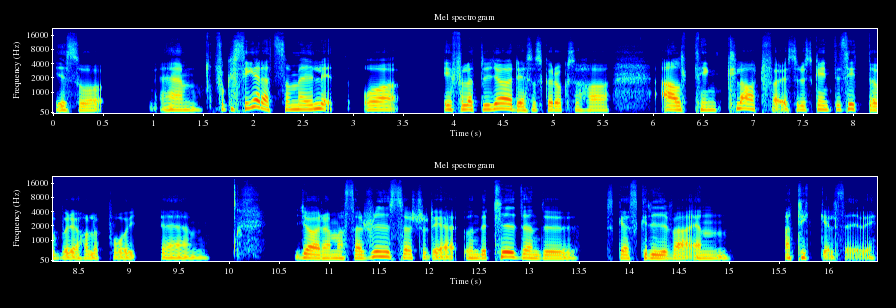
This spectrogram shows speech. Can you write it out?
i så eh, fokuserat som möjligt. Och ifall att du gör det så ska du också ha allting klart för dig. Så du ska inte sitta och börja hålla på och eh, göra massa research och det under tiden du ska skriva en artikel säger vi.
